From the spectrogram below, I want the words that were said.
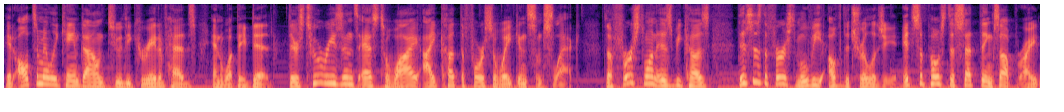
It ultimately came down to the creative heads and what they did. There's two reasons as to why I cut The Force Awakens some slack. The first one is because this is the first movie of the trilogy. It's supposed to set things up, right?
